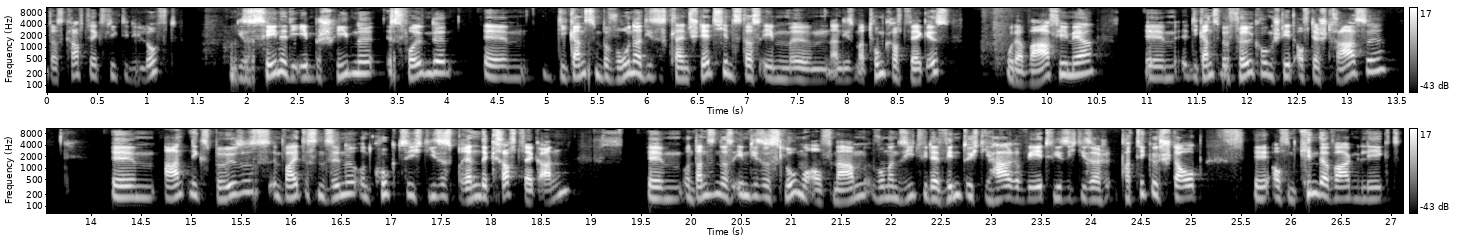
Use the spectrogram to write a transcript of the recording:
das Kraftwerk fliegt in die Luft. Und diese Szene, die eben beschriebene, ist folgende. Ähm, die ganzen Bewohner dieses kleinen Städtchens, das eben ähm, an diesem Atomkraftwerk ist, oder war vielmehr, ähm, die ganze Bevölkerung steht auf der Straße, ähm, ahnt nichts Böses im weitesten Sinne und guckt sich dieses brennende Kraftwerk an. Ähm, und dann sind das eben diese Slow-Mo-Aufnahmen, wo man sieht, wie der Wind durch die Haare weht, wie sich dieser Partikelstaub äh, auf den Kinderwagen legt.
